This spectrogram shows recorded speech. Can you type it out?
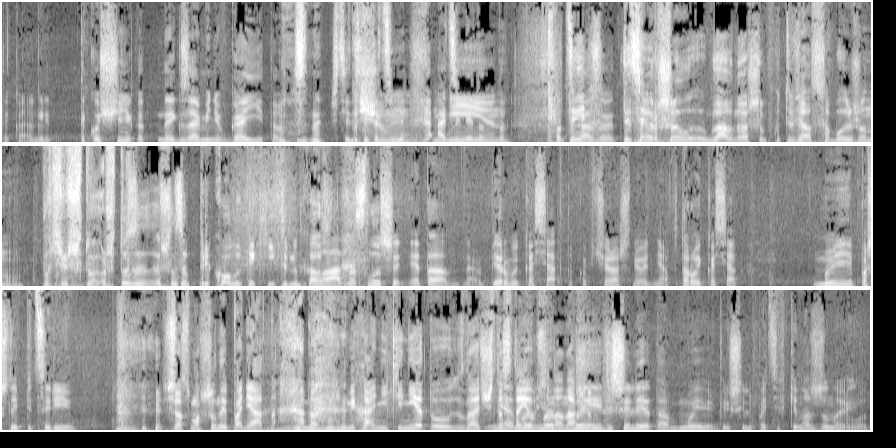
такая, говорит, такое ощущение, как на экзамене в ГАИ, там, знаешь, сидит, а тебе, а тебе тут подсказывают. Ты совершил главную ошибку. Ты взял с собой жену. Вообще, что, что, за, что за приколы какие-то, Мюнхгаузен? Ладно, слушай, это э, первый косяк такой вчерашнего дня. Второй косяк. Мы пошли в пиццерию. Все, с машиной понятно. А Механики нету, значит, Не, мы- остаемся мы, на мы нашем... решили это, мы решили пойти в кино с женой. Вот.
